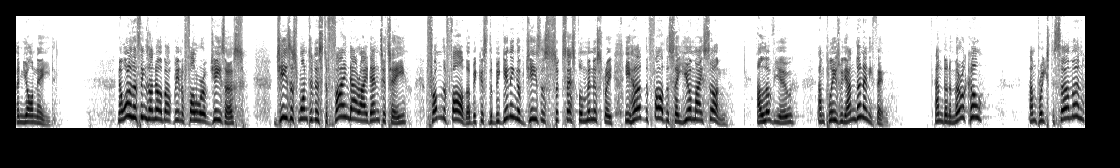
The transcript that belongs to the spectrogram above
and your need. Now, one of the things I know about being a follower of Jesus Jesus wanted us to find our identity from the Father because the beginning of Jesus' successful ministry, he heard the Father say, You're my son. I love you. I'm pleased with you. I haven't done anything. Haven't done a miracle. and preached a sermon.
